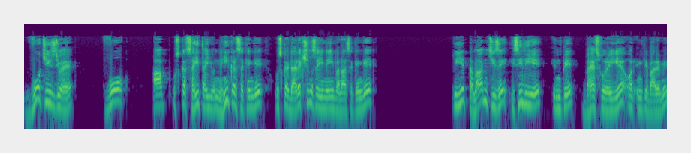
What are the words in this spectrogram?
وہ چیز جو ہے، وہ آپ اس کا صحیح تعین نہیں کر سکیں گے، اس کا ڈائریکشن صحیح نہیں بنا سکیں گے۔ تو یہ تمام چیزیں اسی لیے ان پہ بحث ہو رہی ہے اور ان کے بارے میں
